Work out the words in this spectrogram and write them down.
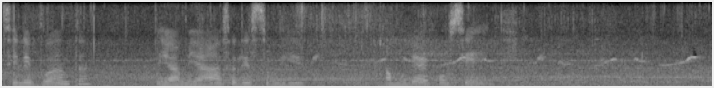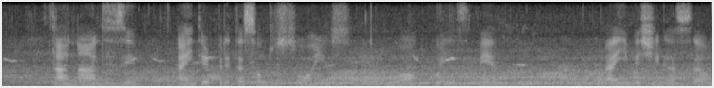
se levanta e ameaça destruir a mulher consciente. A análise, a interpretação dos sonhos, o autoconhecimento, a investigação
